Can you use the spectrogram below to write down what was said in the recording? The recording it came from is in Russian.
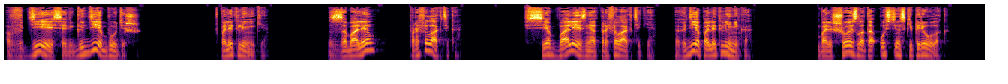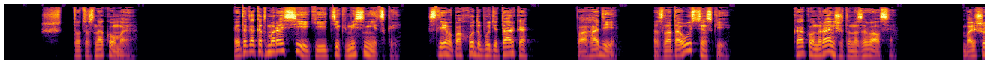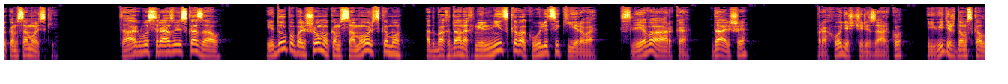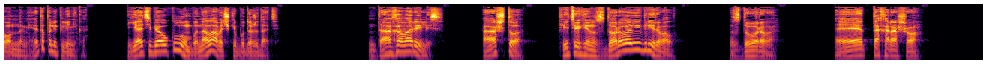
В десять где будешь? В поликлинике. Заболел? Профилактика. Все болезни от профилактики. Где поликлиника? Большой Златоустинский переулок. Что-то знакомое. Это как от Моросейки идти к Мясницкой. Слева по ходу будет арка. Погоди, Златоустинский? Как он раньше-то назывался? Большой Комсомольский. Так бы сразу и сказал. Иду по Большому Комсомольскому от Богдана Хмельницкого к улице Кирова. Слева арка. Дальше. Проходишь через арку и видишь дом с колоннами. Это поликлиника. Я тебя у клумбы на лавочке буду ждать». «Договорились. А что, Фитюхин здорово вибрировал?» «Здорово. Это хорошо».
